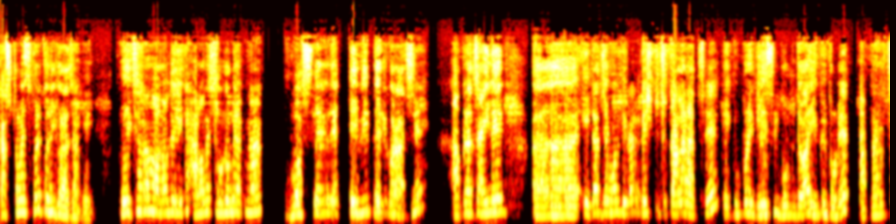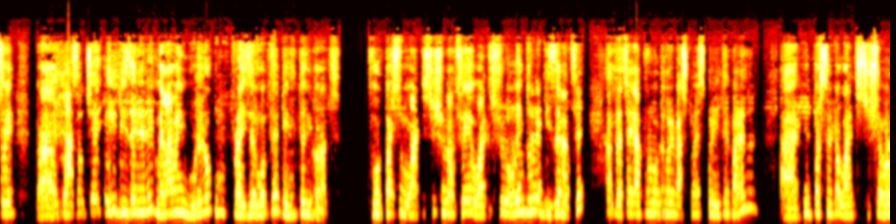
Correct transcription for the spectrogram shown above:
কাস্টমাইজ করে তৈরি করা যাবে। এছাড়াও আমাদের এখানে, আমাদের শোরুমে আপনার লেভেলের টেবিল তৈরি করা আছে। আপনারা চাইলে এটা যেমন এটার বেশ কিছু কালার আছে উপরে গ্লেসি বোর্ড দেওয়া ইউপি বোর্ডের আপনার হচ্ছে প্লাস হচ্ছে এই ডিজাইনের মেলামাইন বোর্ডেরও কম প্রাইজের মধ্যে তৈরি করা আছে। ফোর পার্সেন্ট ওয়ার্ক স্টেশন আছে ওয়ার্ক স্টেশন অনেক ধরনের ডিজাইন আছে। আপনারা চাইলে আপনার মতো করে কাস্টমাইজ করে নিতে পারেন। আর টু পার্সেন্ট ওয়ার্ক স্টেশন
